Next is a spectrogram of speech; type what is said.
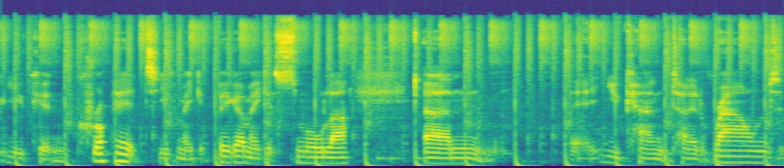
you can crop it you can make it bigger make it smaller. Um, you can turn it around.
